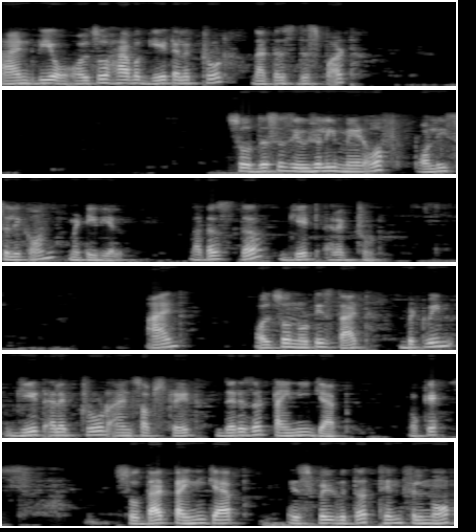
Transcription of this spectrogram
And we also have a gate electrode that is this part. So this is usually made of polysilicon material that is the gate electrode. And also notice that between gate electrode and substrate there is a tiny gap okay? So that tiny gap is filled with a thin film of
